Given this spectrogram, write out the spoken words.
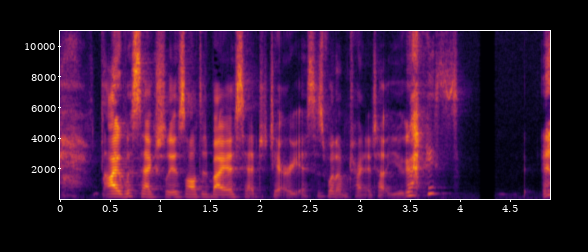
I was sexually assaulted by a Sagittarius, is what I'm trying to tell you guys.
